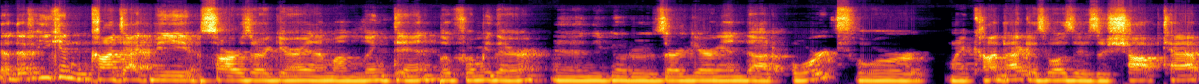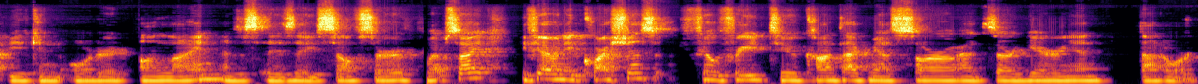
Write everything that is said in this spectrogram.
Yeah, you can contact me, Sara Zargarian. I'm on LinkedIn. Look for me there. And you can go to zargarian.org for my contact, as well as there's a shop tab. You can order it online as this is a self-serve website. If you have any questions, feel free to contact me at sara at zargarian.org.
